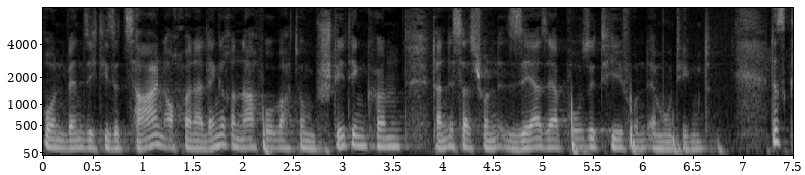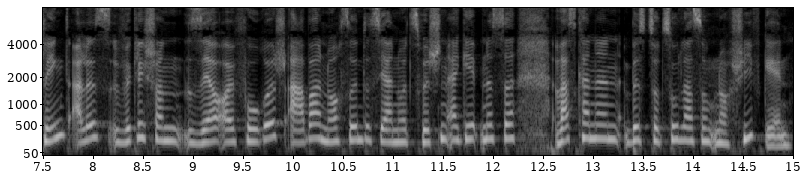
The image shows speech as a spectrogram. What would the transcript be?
Und wenn sich diese Zahlen auch bei einer längeren Nachbeobachtung bestätigen können, dann ist das schon sehr, sehr positiv und ermutigend befriedigend. Das klingt alles wirklich schon sehr euphorisch, aber noch sind es ja nur Zwischenergebnisse. Was kann denn bis zur Zulassung noch schiefgehen?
